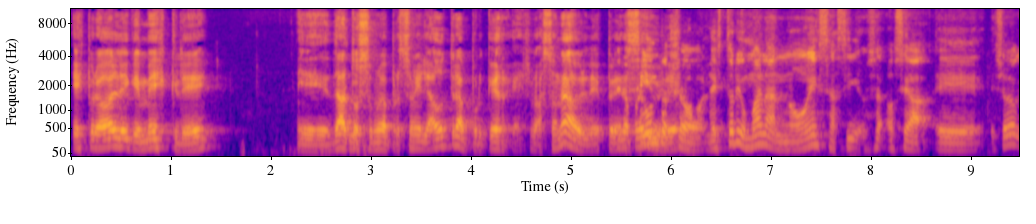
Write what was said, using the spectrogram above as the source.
es probable que mezcle eh, datos sobre una persona y la otra porque es, razonable, es Pero pregunto yo, la historia humana no es así. O sea, eh, yo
